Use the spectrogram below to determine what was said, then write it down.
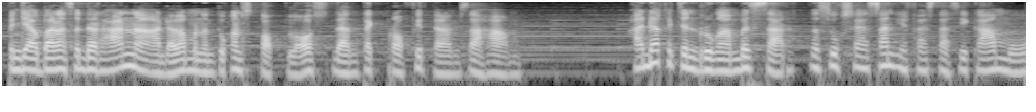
Penjabaran sederhana adalah menentukan stop loss dan take profit dalam saham. Ada kecenderungan besar kesuksesan investasi kamu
